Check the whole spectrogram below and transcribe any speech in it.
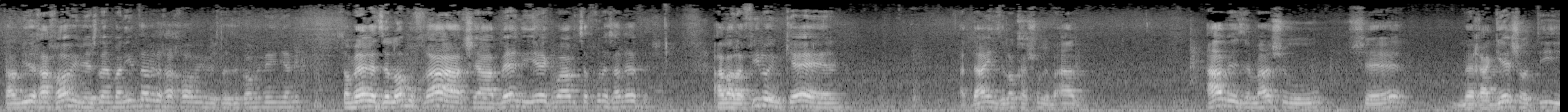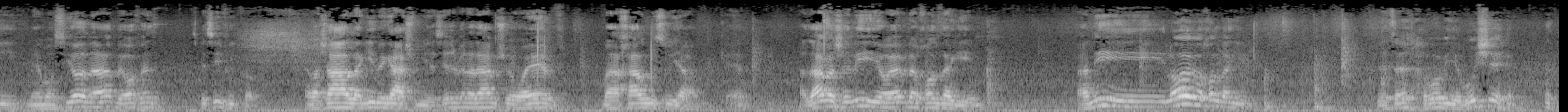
תלמידי חכומים, יש להם בנים תלמידי חכומים, יש לזה כל מיני עניינים. זאת אומרת, זה לא מוכרח שהבן יהיה כבר בצפונס הנפש. אבל אפילו אם כן, עדיין זה לא קשור עם אבי. אבי זה משהו שמרגש אותי מאמוסיונה באופן ספציפי פה. למשל, להגיד בגשמיאס, יש בן אדם שאוהב מאכל מסוים, כן? אז אבא שלי אוהב לאכול דגים, אני לא אוהב לאכול דגים. זה צריך לבוא בירושה?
